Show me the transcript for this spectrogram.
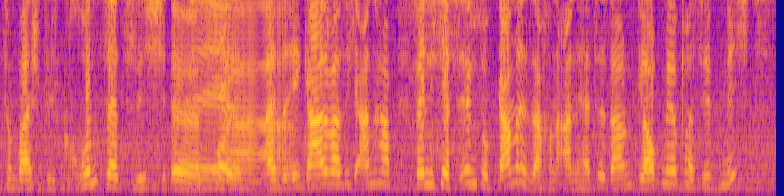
zum Beispiel grundsätzlich äh, voll. Ja. Also egal was ich anhab, wenn ich jetzt irgend so Gammelsachen anhätte, dann glaub mir, passiert nichts.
